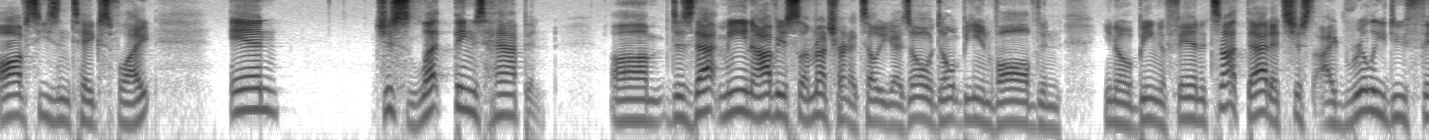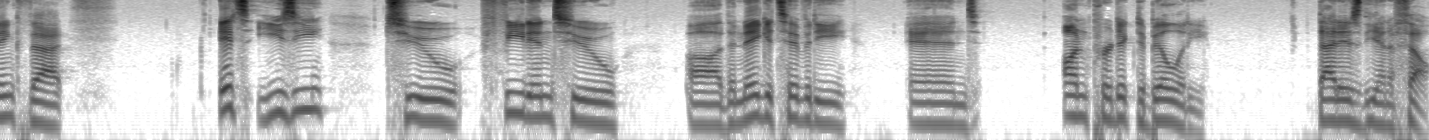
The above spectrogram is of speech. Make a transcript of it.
offseason takes flight, and just let things happen. Um, does that mean obviously I'm not trying to tell you guys, oh, don't be involved in, you know, being a fan. It's not that. It's just I really do think that it's easy to feed into uh, the negativity and unpredictability that is the NFL.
